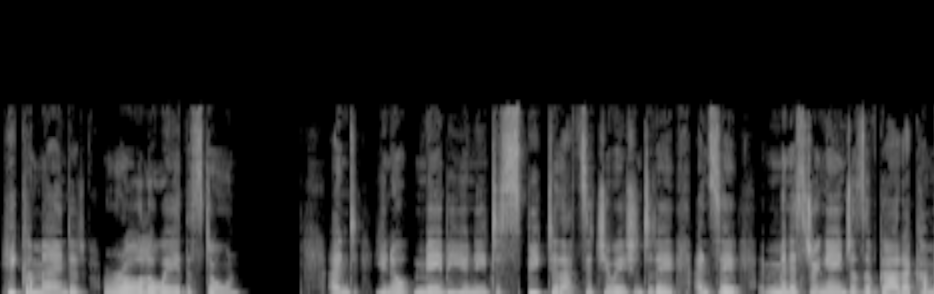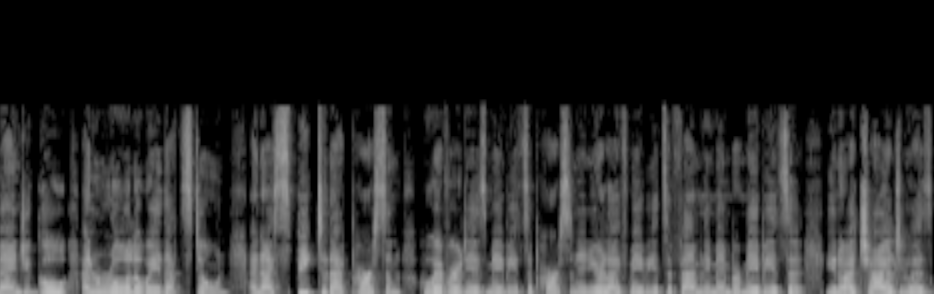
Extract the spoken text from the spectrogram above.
he commanded, roll away the stone. And, you know, maybe you need to speak to that situation today and say, ministering angels of God, I command you go and roll away that stone. And I speak to that person, whoever it is. Maybe it's a person in your life. Maybe it's a family member. Maybe it's a, you know, a child who has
